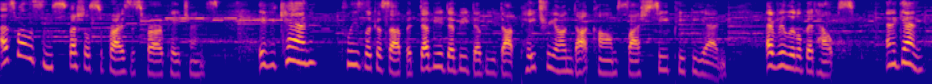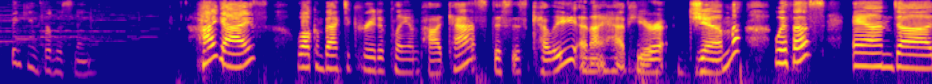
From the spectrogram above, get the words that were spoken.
as well as some special surprises for our patrons. If you can, please look us up at www.patreon.com slash cppn. Every little bit helps. And again, thank you for listening. Hi guys, welcome back to Creative Play and Podcast. This is Kelly and I have here Jim with us and uh,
